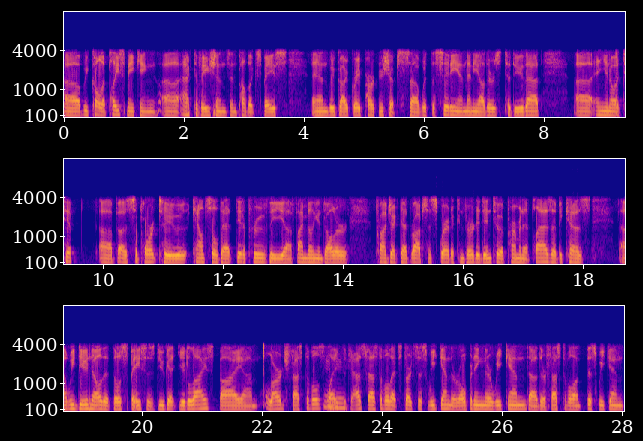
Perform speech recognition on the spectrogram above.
Uh, we call it placemaking uh, activations in public space, and we've got great partnerships uh, with the city and many others to do that. Uh, and you know, a tip of support to council that did approve the five million dollar project at Robson Square to convert it into a permanent plaza because uh, we do know that those spaces do get utilized by um, large festivals mm-hmm. like the Jazz Festival that starts this weekend. They're opening their weekend, uh, their festival this weekend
